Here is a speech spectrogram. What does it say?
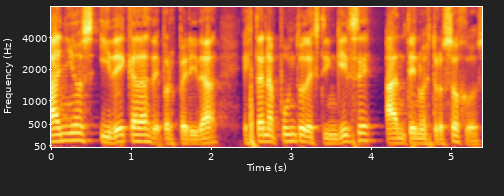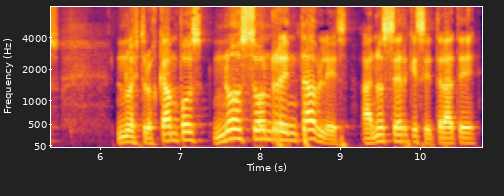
Años y décadas de prosperidad están a punto de extinguirse ante nuestros ojos. Nuestros campos no son rentables, a no ser que se trate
